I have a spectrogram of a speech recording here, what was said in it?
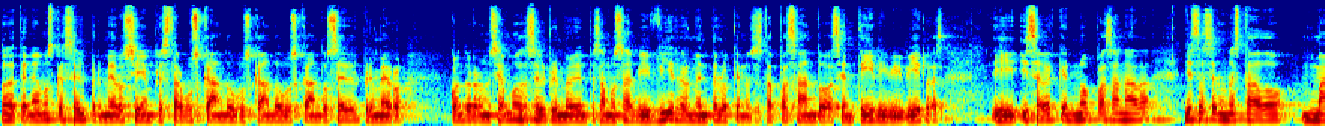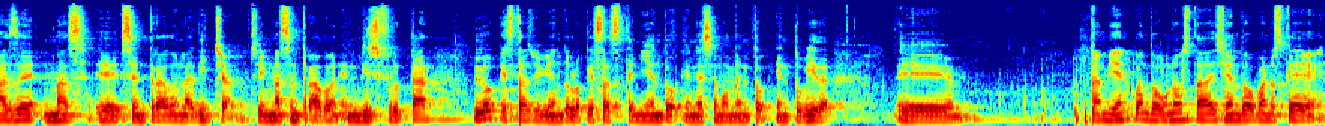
donde tenemos que ser el primero siempre, estar buscando, buscando, buscando, ser el primero cuando renunciamos a ser el primero y empezamos a vivir realmente lo que nos está pasando, a sentir y vivirlas y, saber que no pasa nada, y estás en un estado más, de, más eh, centrado en la dicha, ¿sí? más centrado en, disfrutar lo que estás viviendo, lo que estás teniendo en ese momento en tu vida. Eh, también cuando uno está diciendo, bueno, es que,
